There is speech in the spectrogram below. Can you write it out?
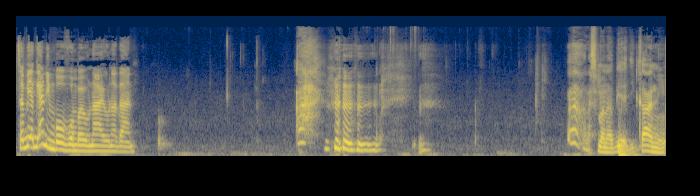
tabia gani mbovu ambayo unayo unadhani Ah, anasema nabii ajikani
